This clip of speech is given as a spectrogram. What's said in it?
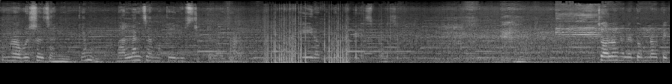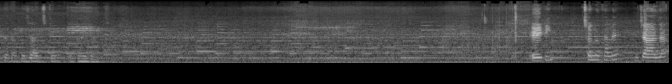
তোমরা অবশ্যই জানিও, কেমন? ভালো লাগছে আমাকে এই লিপস্টিকটা লাগিয়ে? এইরকম একটা ড্রেস চলো তাহলে তোমরাও দেখতে থাকো যে আজকে আমি কোথায় যাচ্ছি। রেডি চলো তাহলে যাওয়া যাক।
